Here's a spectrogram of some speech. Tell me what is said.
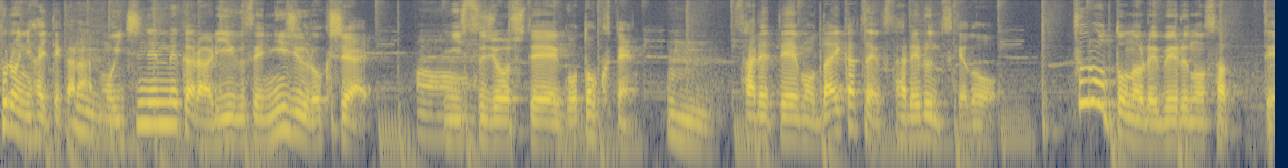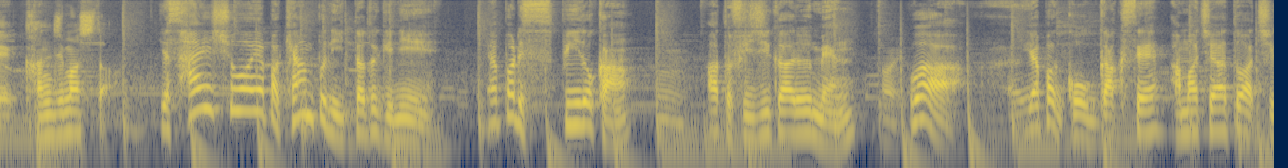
プロに入ってから、もう1年目からリーグ戦26試合に出場して5得点されてもう大活躍されるんですけどプロとのレベルの差って感じました？いや最初はやっぱキャンプに行った時にやっぱりスピード感、あとフィジカル面はやっぱこう学生アマチュアとは違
